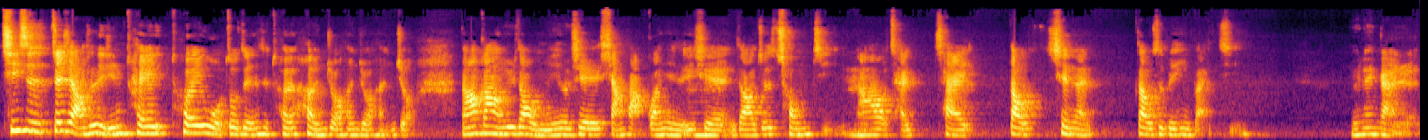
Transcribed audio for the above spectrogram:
其实 JJ 老师已经推推我做这件事推很久很久很久，然后刚好遇到我们有一些想法观念的一些，嗯、你知道，就是冲击，然后才才到现在到这边一百集。有点感人，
